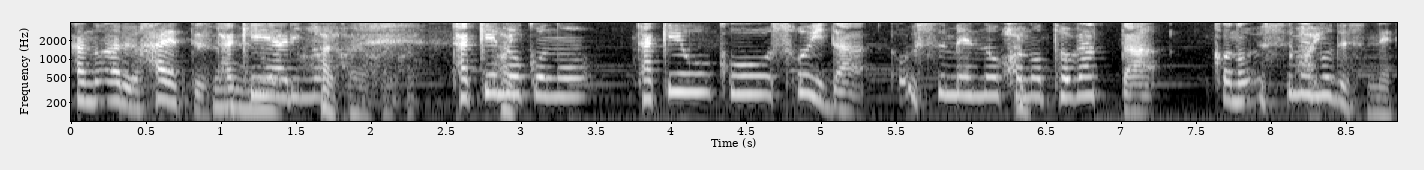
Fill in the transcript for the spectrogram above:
あのある生えてる竹槍のはい、はい、はい、はい。竹のこの竹をこう削いだ薄めのこの尖った、この薄めのですね、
